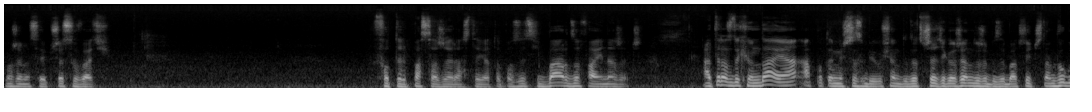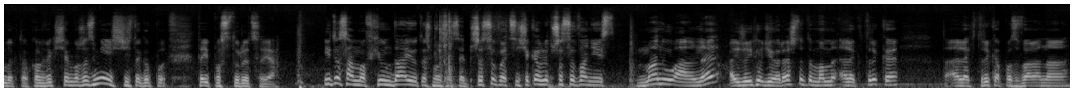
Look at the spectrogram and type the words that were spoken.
możemy sobie przesuwać fotel pasażera z tej oto pozycji. Bardzo fajna rzecz. A teraz do Hyundai'a, a potem jeszcze sobie usiądę do trzeciego rzędu, żeby zobaczyć, czy tam w ogóle ktokolwiek się może zmieścić tego, tej postury, co ja. I to samo w Hyundai'u też można sobie przesuwać. Co ciekawe, przesuwanie jest manualne, a jeżeli chodzi o resztę, to mamy elektrykę. Ta elektryka pozwala na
